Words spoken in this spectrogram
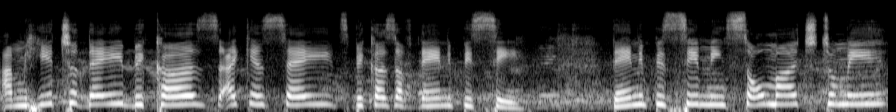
I'm here today because I can say it's because of the NPC. The NPC means so much to me.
